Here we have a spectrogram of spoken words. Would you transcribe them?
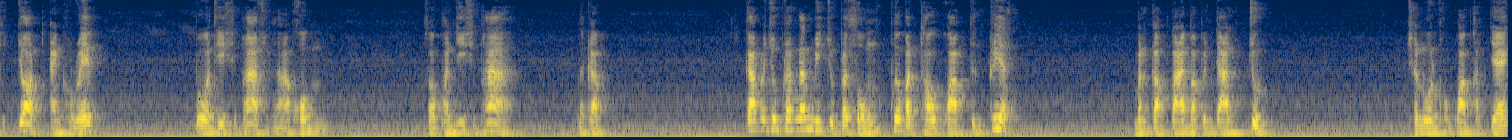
สุดยอดแองเคอเรสเมื่อวันที่ 15 สิงหาคม 2025 นะครับ การประชุมครั้งนั้นมีจุดประสงค์เพื่อบรรเทาความตึงเครียด มันกลับกลายมาเป็นการจุด ชนวนของความขัดแย้ง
